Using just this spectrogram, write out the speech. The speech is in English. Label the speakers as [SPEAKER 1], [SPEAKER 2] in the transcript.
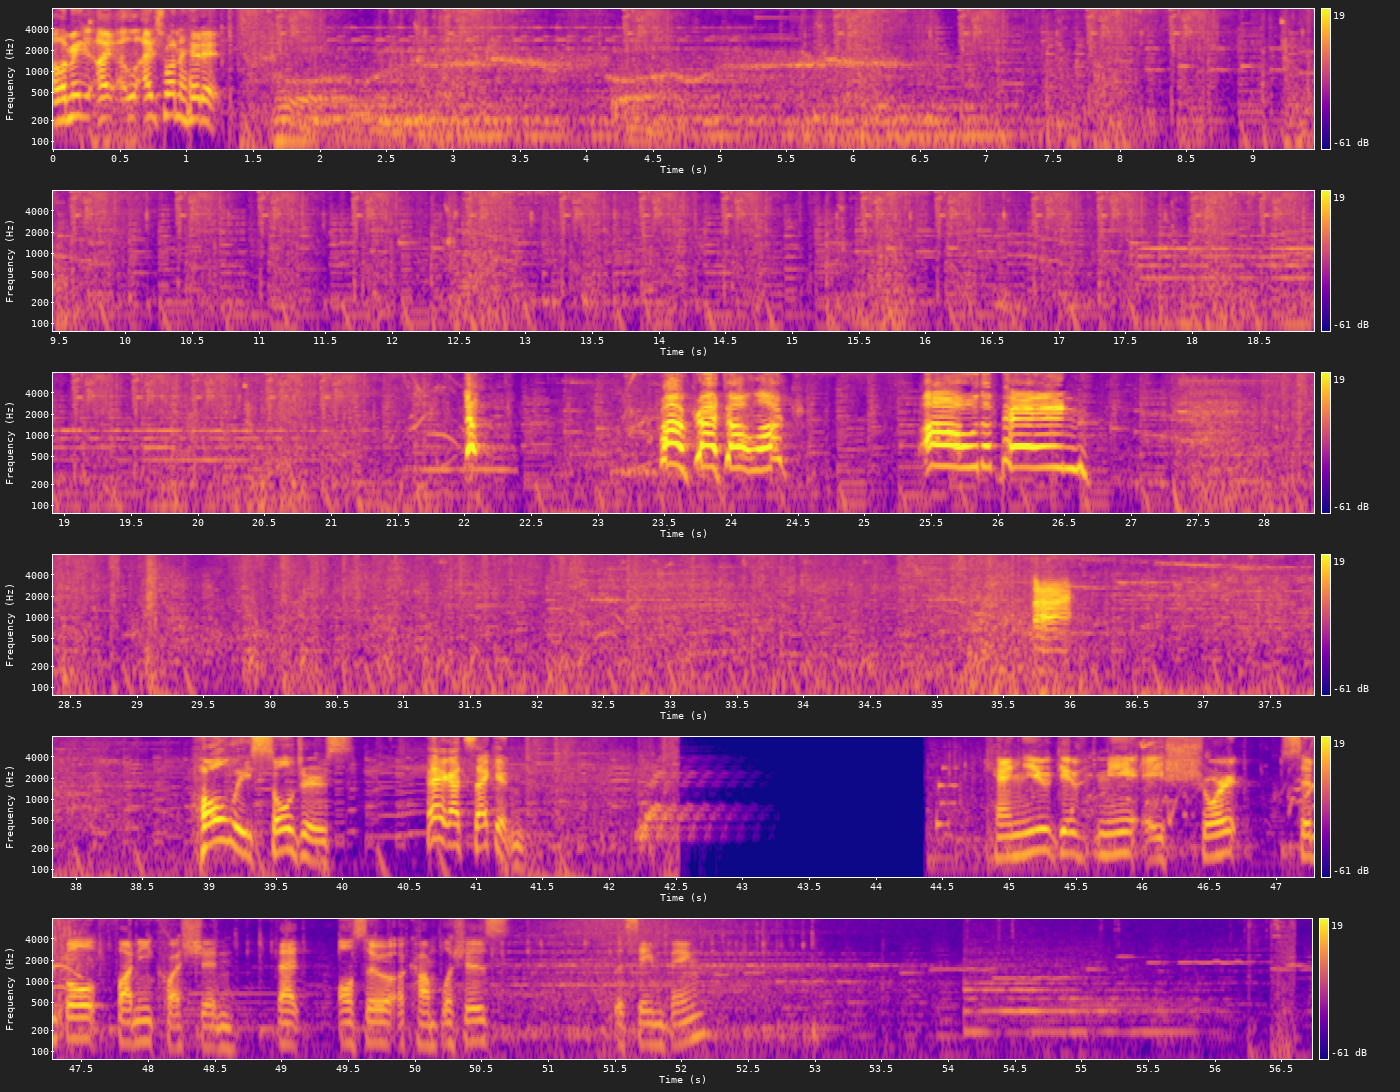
[SPEAKER 1] Let me. I, I just want to hit it. Oh, crap, don't look! Holy soldiers. Hey, I got second. Can you give me a short, simple, funny question that also accomplishes the same thing?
